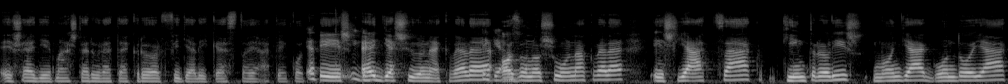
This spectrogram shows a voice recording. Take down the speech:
és egyéb más területekről figyelik ezt a játékot. Et, és igen. egyesülnek vele, igen. azonosulnak vele, és játszák kintről is, mondják, gondolják,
